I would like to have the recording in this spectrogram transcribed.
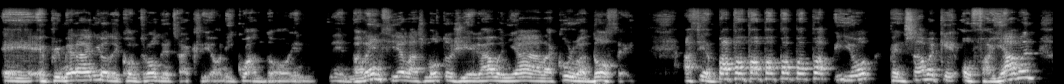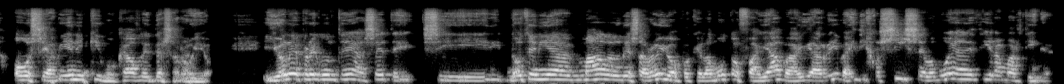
eh, el primer año de control de tracción y cuando en, en, Valencia las motos llegaban ya a la curva 12, hacían pa, pa, pa, pa, pa, pa, pa, y yo pensaba que o fallaban o se habían equivocado de desarrollo. Y yo le pregunté a Sete si no tenía mal el desarrollo porque la moto fallaba ahí arriba y dijo, sí, se lo voy a decir a Martínez.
